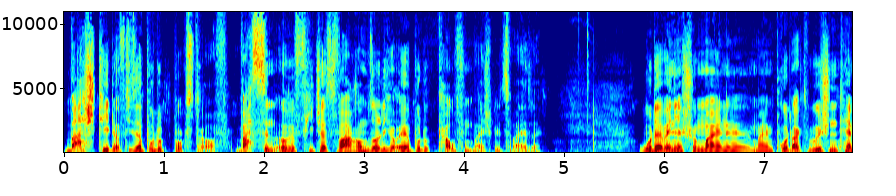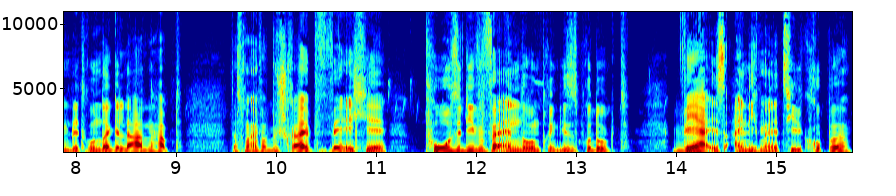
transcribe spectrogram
Was steht auf dieser Produktbox drauf? Was sind eure Features? Warum soll ich euer Produkt kaufen beispielsweise? Oder wenn ihr schon meine, mein Product Vision Template runtergeladen habt, dass man einfach beschreibt, welche positive Veränderung bringt dieses Produkt? Wer ist eigentlich meine Zielgruppe?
